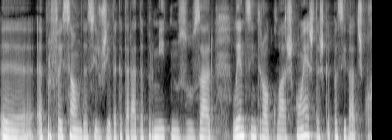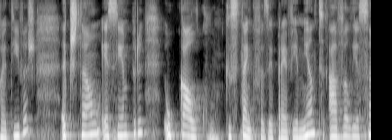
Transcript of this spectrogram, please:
Uh, a perfeição da cirurgia da catarata permite-nos usar lentes intraoculares com estas capacidades corretivas. A questão é sempre o cálculo que se tem que fazer previamente, a avaliação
